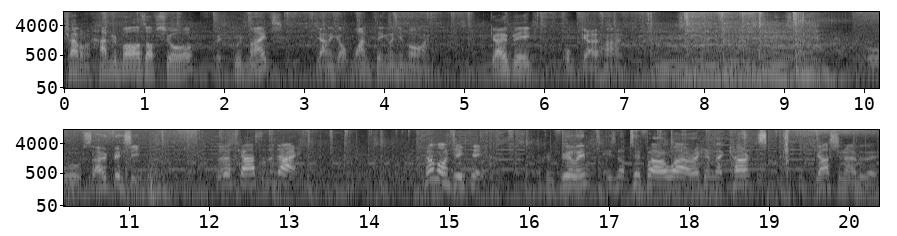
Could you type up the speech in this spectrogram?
travelling 100 miles offshore with good mates, you only got one thing on your mind. Go big or go home. Ooh, so fishy. First cast of the day. Come on, GT. I can feel him. He's not too far away. I reckon that current's gushing over there.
